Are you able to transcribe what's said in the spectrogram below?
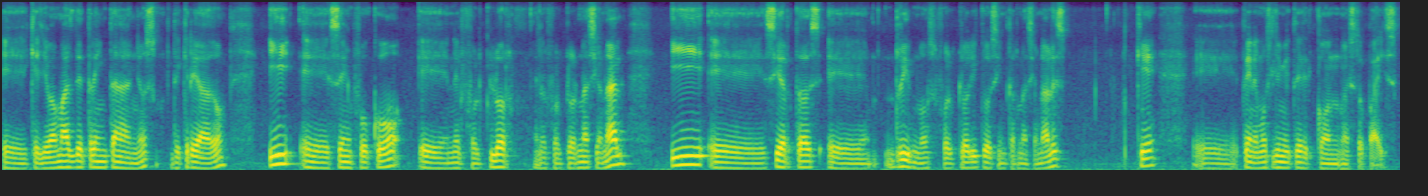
eh, que lleva más de 30 años de creado y eh, se enfocó eh, en el folclore, en el folclore nacional y ciertos ritmos folclóricos internacionales que tenemos límite con nuestro país.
